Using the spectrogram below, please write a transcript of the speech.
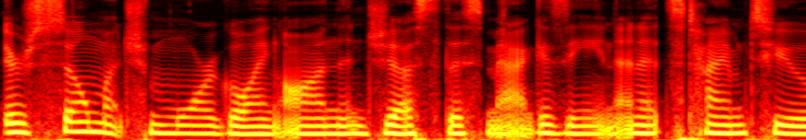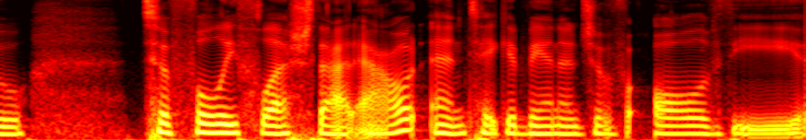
there's so much more going on than just this magazine, and it's time to to fully flesh that out and take advantage of all of the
